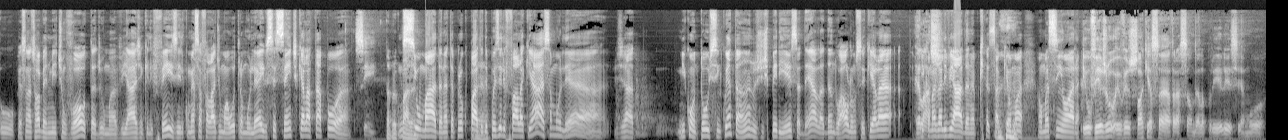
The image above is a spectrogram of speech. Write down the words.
o personagem Robert Mitchum volta de uma viagem que ele fez e ele começa a falar de uma outra mulher e você sente que ela tá, pô. Sim. Tá preocupada. Enciumada, né? Tá preocupada. É. Depois ele fala que, ah, essa mulher já me contou os 50 anos de experiência dela, dando aula, não sei o que, ela Relaxa. fica mais aliviada, né? Porque sabe que é uma, é uma senhora. Eu vejo, eu vejo só que essa atração dela por ele, esse amor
